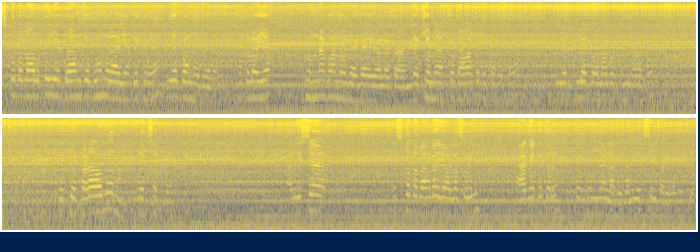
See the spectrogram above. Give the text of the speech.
इसको दबाओगे तो ये ड्राम जो घूम रहा है यहाँ देख रहे हैं, ये बंद हो जाएगा। मतलब ये घूमना बंद हो जाएगा ये वाला ड्राम। देखिए, मैं आपको दबा के दिखा देता हूँ। ये ब्लैक वाला बटन दबा के। देखिए, खड़ा हो गया ना? देख सकते हैं। अब इससे इसको दबाऊँगा ये वाला स्विच आगे की तरफ़ तो घूमने लगेगा मिक्सिंग करेगा देखिए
